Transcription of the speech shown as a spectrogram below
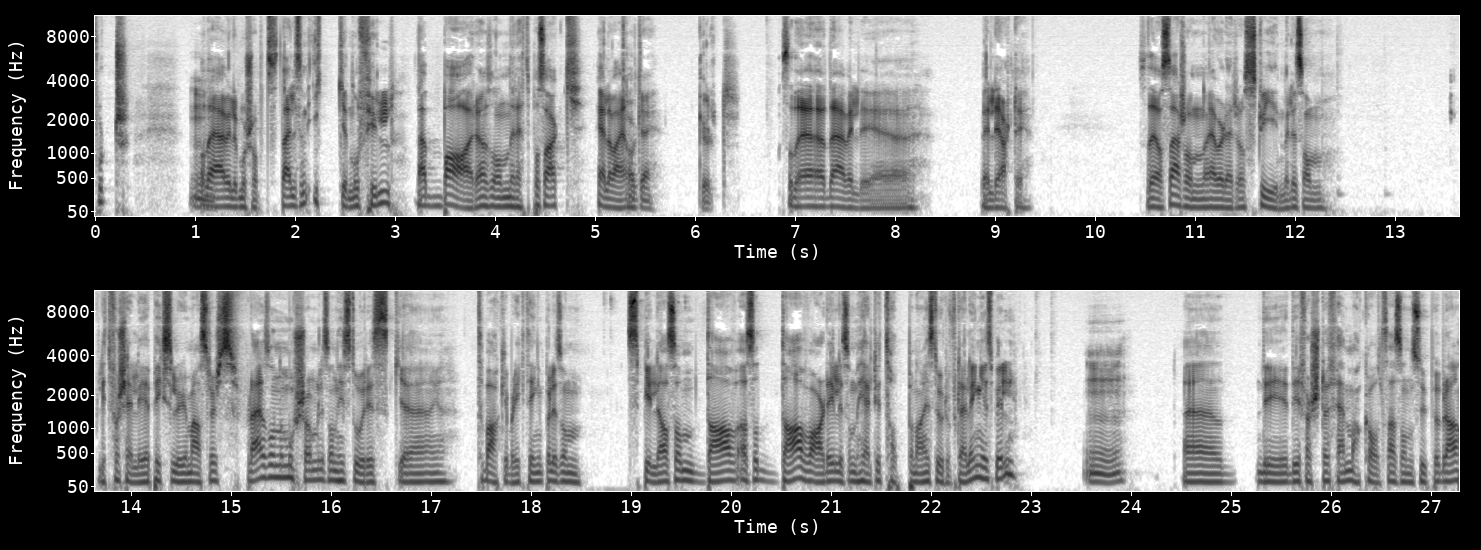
fort. Og det er veldig morsomt. Det er liksom ikke noe fyll. Det er bare sånn rett på sak hele veien. Ok, kult. Så det, det er veldig, veldig artig. Så det også er sånn jeg vurderer å streame liksom litt forskjellige pixel remasters. For det er en sånn morsom litt sånn historisk eh, tilbakeblikk-ting på liksom spilla som da Altså da var de liksom helt i toppen av historiefortelling i spill. Mm. Eh, de, de første fem har ikke holdt seg sånn superbra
